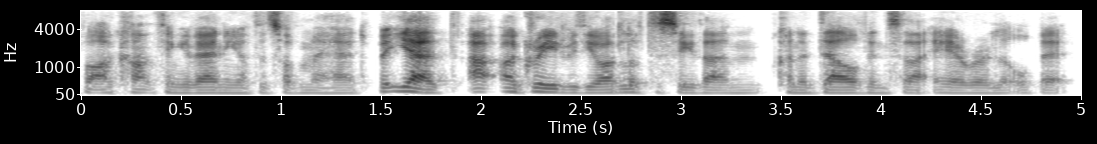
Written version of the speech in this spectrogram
but I can't think of any off the top of my head. But yeah, I, I agreed with you. I'd love to see them kind of delve into that era a little bit.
